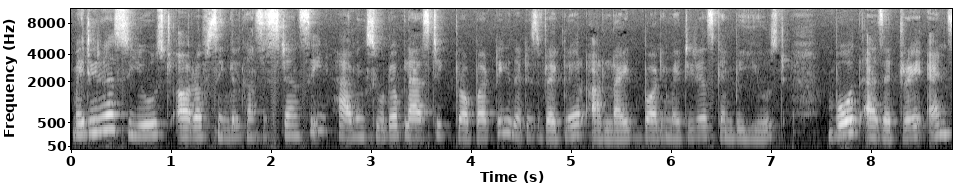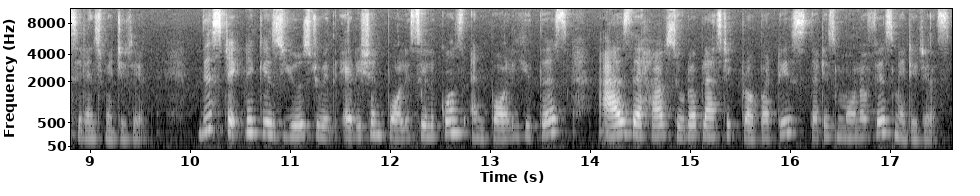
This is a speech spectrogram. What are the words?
Materials used are of single consistency having pseudoplastic property that is regular or light body materials can be used both as a tray and syringe material. This technique is used with addition polysilicones and polyethers as they have pseudoplastic properties that is monophase materials.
